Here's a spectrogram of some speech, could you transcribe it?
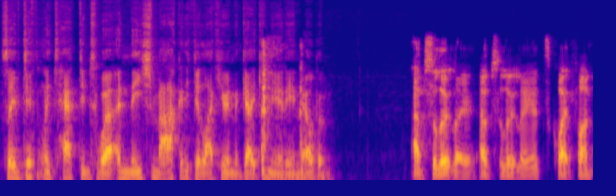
So, you've definitely tapped into a, a niche market, if you like, here in the gay community in Melbourne. Absolutely, absolutely. It's quite fun.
